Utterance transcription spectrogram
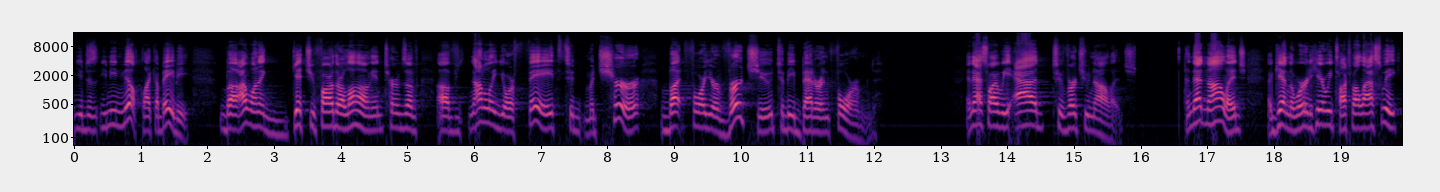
you, des, you need milk like a baby. But I want to get you farther along in terms of, of not only your faith to mature, but for your virtue to be better informed. And that's why we add to virtue knowledge. And that knowledge, again, the word here we talked about last week,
